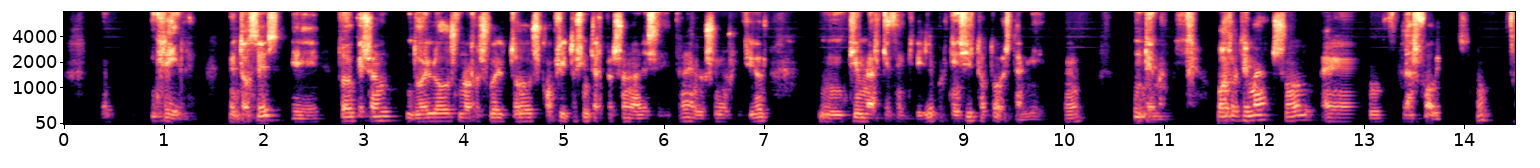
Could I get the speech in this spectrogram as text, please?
Increíble. Entonces, eh, todo lo que son duelos no resueltos, conflictos interpersonales, etc., en los sueños lúcidos, Mm, tiene una riqueza increíble, porque, insisto, todo está en mí. Un tema. Otro tema son eh, las fobias.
